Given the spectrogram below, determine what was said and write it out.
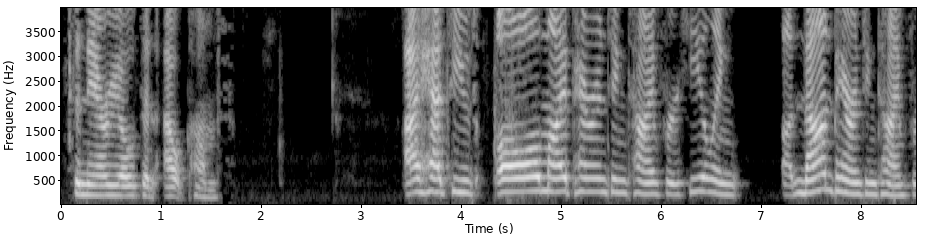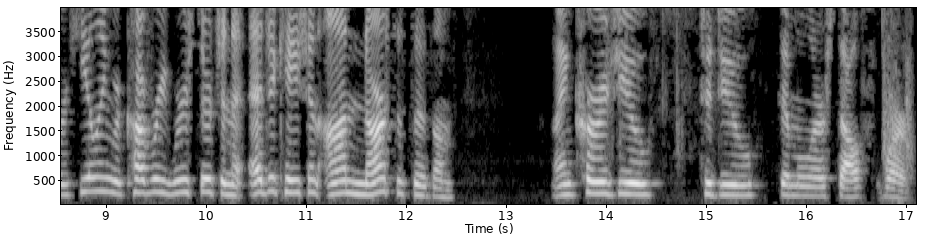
scenarios and outcomes. I had to use all my parenting time for healing, uh, non parenting time for healing, recovery, research, and education on narcissism. I encourage you to do similar self work.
